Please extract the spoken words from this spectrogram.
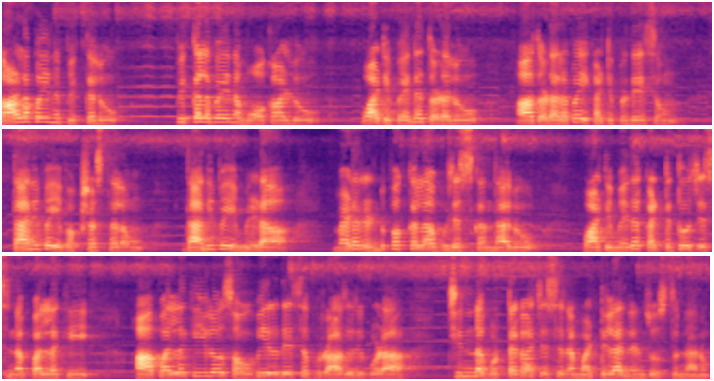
కాళ్ళపైన పిక్కలు పిక్కలపైన మోకాళ్ళు వాటిపైన తొడలు ఆ తొడలపై కటి ప్రదేశం దానిపై వక్షస్థలం దానిపై మెడ మెడ రెండు పక్కల భుజస్కంధాలు వాటి మీద కట్టెతో చేసిన పల్లకి ఆ పల్లకీలో సౌబీర దేశపు రాజుని కూడా చిన్న గుట్టగా చేసిన మట్టిలా నేను చూస్తున్నాను.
